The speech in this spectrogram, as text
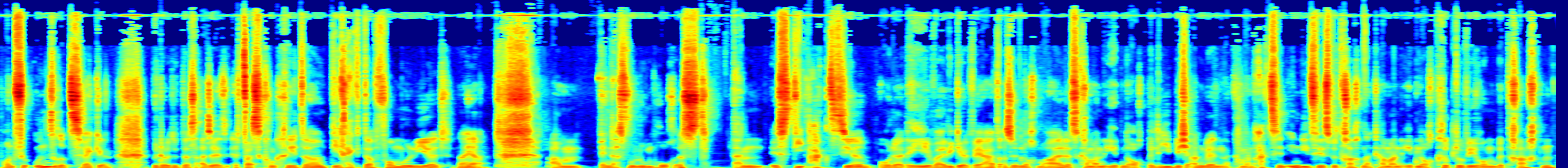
Und für unsere Zwecke bedeutet das also etwas konkreter, direkter formuliert, naja, ähm, wenn das Volumen hoch ist, dann ist die Aktie oder der jeweilige Wert, also nochmal, das kann man eben auch beliebig anwenden, da kann man Aktienindizes betrachten, da kann man eben auch Kryptowährungen betrachten,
